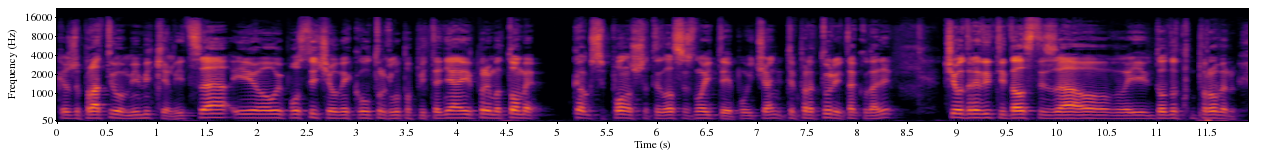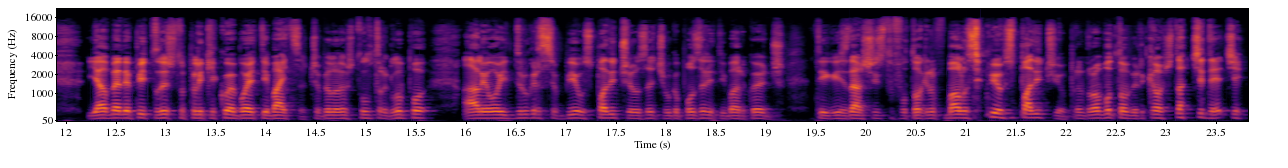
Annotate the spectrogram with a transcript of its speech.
Kaže, pratimo mimike lica i ovaj, postojiće neka ultra glupa pitanja i prema tome kako se ponašate, da li se znojite, povećanje temperature i tako dalje će odrediti da li ste za ovaj, dodatnu proveru. Ja mene pitao nešto prilike koje boje ti majca, će bilo nešto ultra glupo, ali ovaj drugar se bio uspadičio, sad ćemo ga pozdraviti, Marko Edge, ti ga znaš isto fotograf, malo se bio uspadičio pred robotom, jer kao šta će deći,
